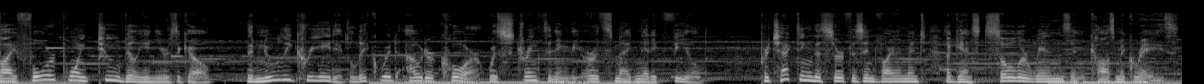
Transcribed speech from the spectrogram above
By 4.2 billion years ago, the newly created liquid outer core was strengthening the Earth's magnetic field, protecting the surface environment against solar winds and cosmic rays.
